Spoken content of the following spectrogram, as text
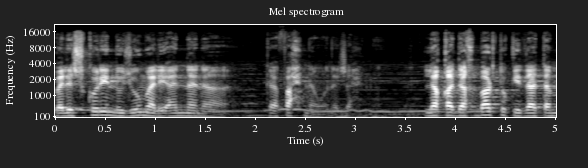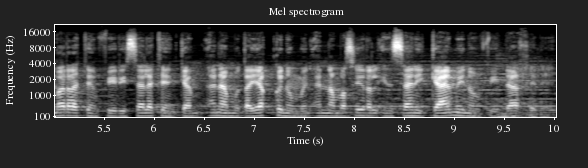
بل اشكري النجوم لأننا كافحنا ونجحنا. لقد أخبرتك ذات مرة في رسالة كم أنا متيقن من أن مصير الإنسان كامن في داخله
